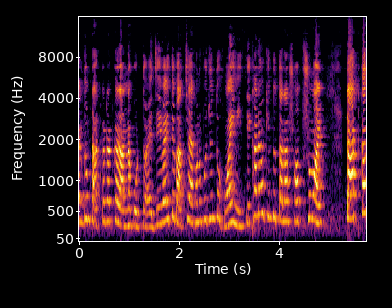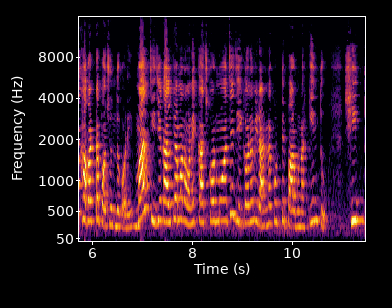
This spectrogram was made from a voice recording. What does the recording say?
একদম টাটকা টাটকা রান্না করতে হয়। যে বাড়িতে বাচ্চা এখনও পর্যন্ত হয়নি, সেখানেও কিন্তু তারা সব সময় টাটকা খাবারটা পছন্দ করে। মানছি যে কালকে আমার অনেক কাজকর্ম আছে, যেই কারণে আমি রান্না করতে পারব না, কিন্তু সিদ্ধ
